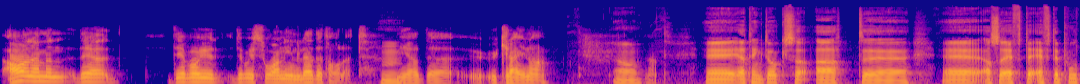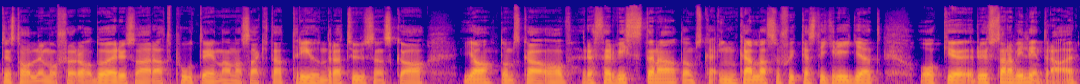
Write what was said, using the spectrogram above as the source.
ja nej, men det, det, var ju, det var ju så han inledde talet mm. med uh, Ukraina. Ja. Eh, jag tänkte också att eh, eh, alltså efter, efter Putins tal nu i morse då, då är det ju så här att Putin han har sagt att 300 000 ska ja, de ska av reservisterna, de ska inkallas och skickas till kriget och eh, ryssarna vill inte det här,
